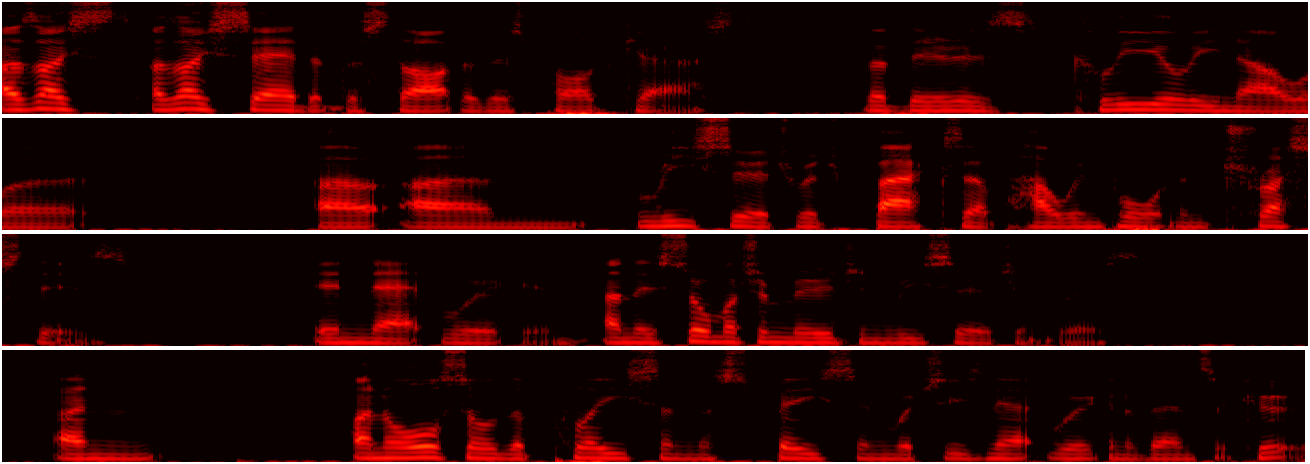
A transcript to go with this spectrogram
As I, as I said at the start of this podcast, that there is clearly now a, a um, research which backs up how important trust is in networking, and there's so much emerging research into this, and and also the place and the space in which these networking events occur.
